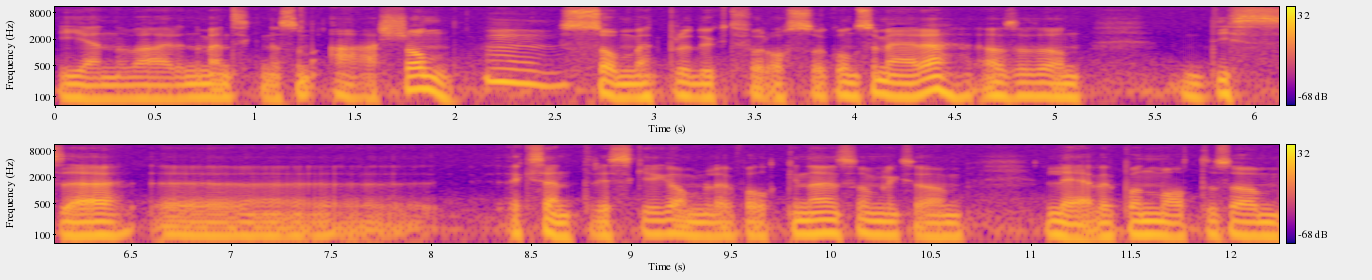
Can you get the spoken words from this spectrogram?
gjenværende menneskene som er sånn, mm. som et produkt for oss å konsumere. Altså sånn disse øh, eksentriske gamle folkene som liksom lever på en måte som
